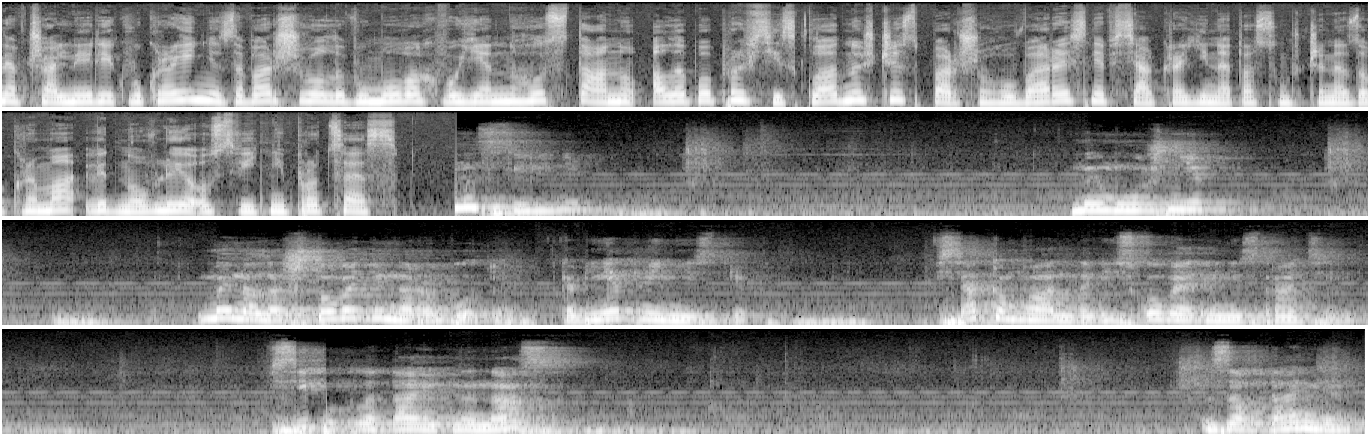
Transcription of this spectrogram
Навчальний рік в Україні завершували в умовах воєнного стану, але попри всі складнощі, з 1 вересня вся країна та Сумщина, зокрема, відновлює освітній процес. Ми сильні, ми мужні, ми налаштовані на роботу. Кабінет міністрів, вся команда військової адміністрації, всі покладають на нас завдання,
